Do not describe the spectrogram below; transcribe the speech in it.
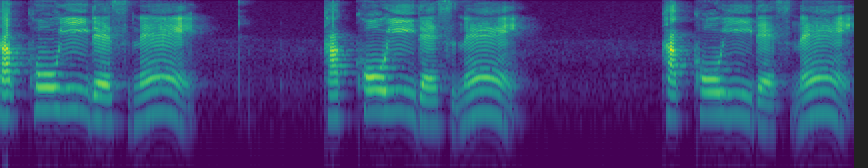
かっこいいですね。かっこいいですね。かっこいいですね。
